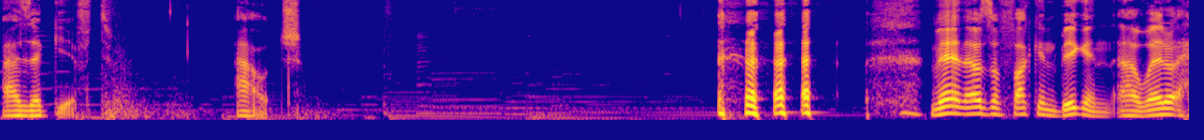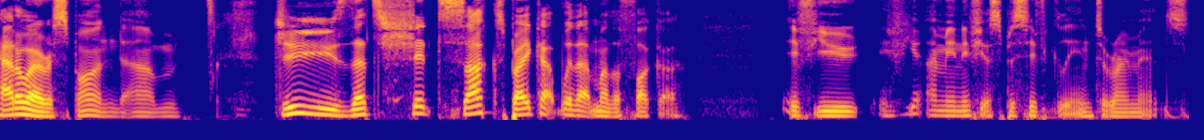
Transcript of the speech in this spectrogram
as a gift. Ouch. Man, that was a fucking big one. Uh, where do, how do I respond? Um, Jeez, that shit sucks. Break up with that motherfucker. If you, if you, I mean, if you're specifically into romance.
